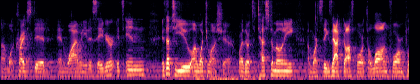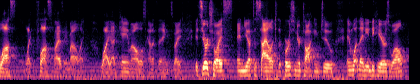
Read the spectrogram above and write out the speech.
um, what Christ did and why we need a savior. It's in. It's up to you on what you want to share. Whether it's a testimony, um, or it's the exact gospel, or it's a long form philosoph- like philosophizing about like why God came and all those kind of things, right? It's your choice, and you have to style it to the person you're talking to and what they need to hear as well.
